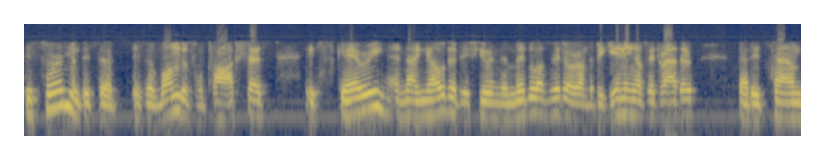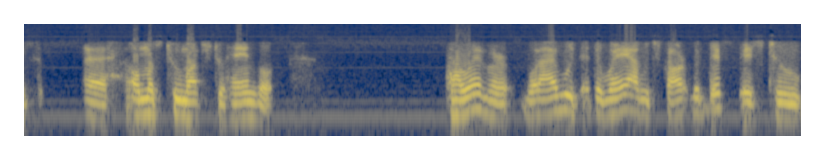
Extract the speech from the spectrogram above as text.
discernment is a is a wonderful process. It's scary, and I know that if you're in the middle of it or on the beginning of it, rather, that it sounds uh, almost too much to handle. However, what I would the way I would start with this is to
